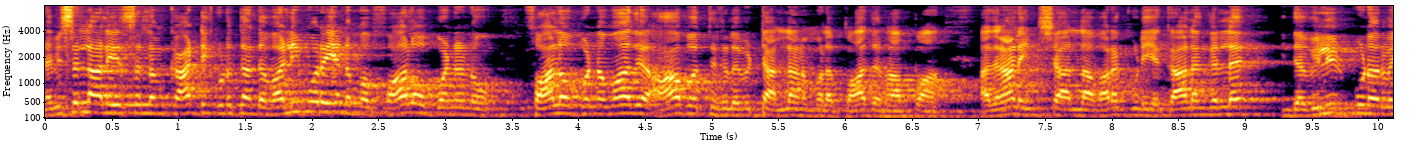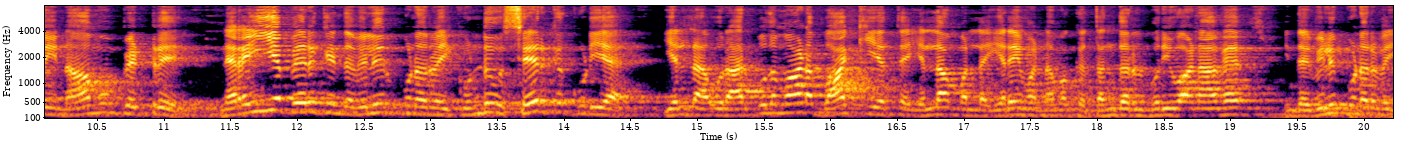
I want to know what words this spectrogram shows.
நபிசல்லா அலையம் காட்டி கொடுத்த அந்த வழிமுறையை நம்ம ஃபாலோ பண்ணணும். ஃபாலோ பண்ணமா அது ஆபத்துகளை விட்டு அல்லாஹ் நம்மளை பாதுகாப்பான். அதனால் இன்ஷா அல்லாஹ் வரக்கூடிய காலங்களில் இந்த விழிப்புணர்வை நாமும் பெற்று நிறைய பேருக்கு இந்த விழிப்புணர்வை கொண்டு சேர்க்கக்கூடிய எல்லா ஒரு அற்புதமான பாக்கியத்தை எல்லாம் வல்ல இறைவன் நமக்கு தந்தருள் புரிவானாக. இந்த விழிப்புணர்வை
